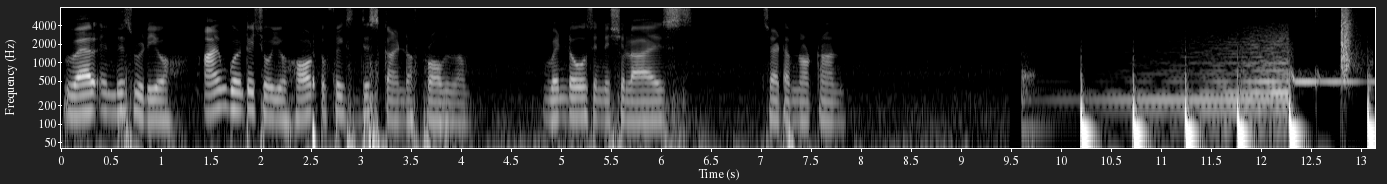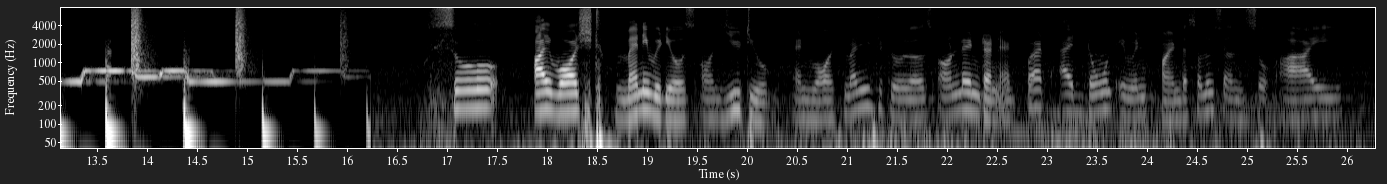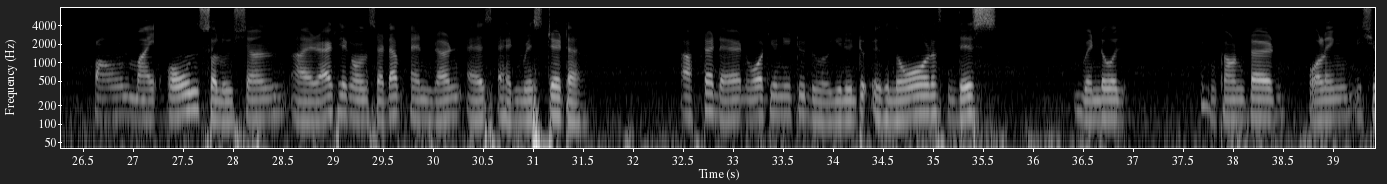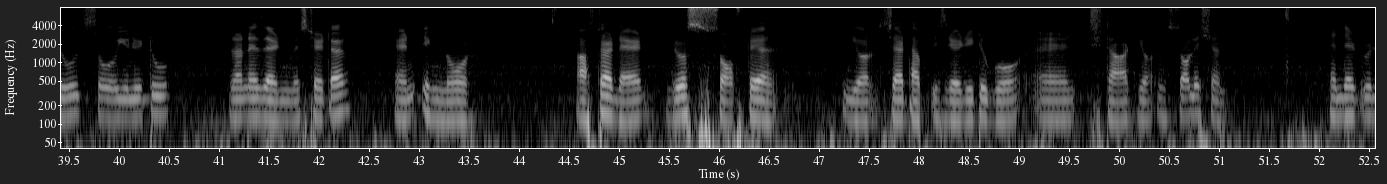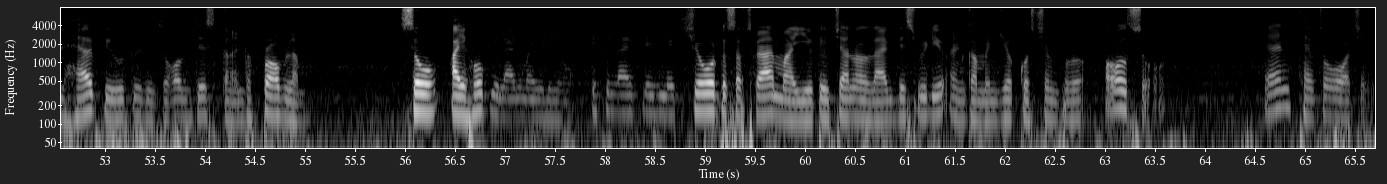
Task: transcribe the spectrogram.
Well in this video I'm going to show you how to fix this kind of problem. Windows initialize setup not run. So I watched many videos on YouTube and watched many tutorials on the internet but I don't even find the solution. So I found my own solution. I right click on setup and run as administrator. After that what you need to do you need to ignore this windows encountered following issues. So you need to run as administrator and ignore. After that your software your setup is ready to go and start your installation. And that will help you to resolve this kind of problem so i hope you like my video. If you like please make sure to subscribe my youtube channel like this video and comment your question below also. And thanks for watching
